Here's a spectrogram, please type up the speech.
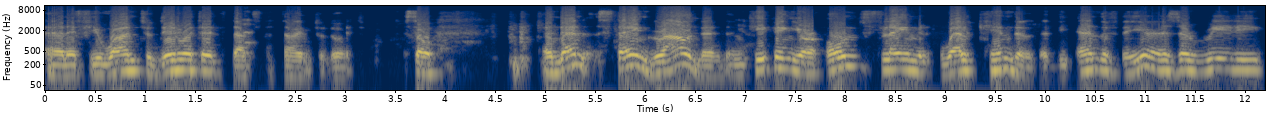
And if you want to deal with it, that's the time to do it. So, and then staying grounded and keeping your own flame well kindled at the end of the year is a really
